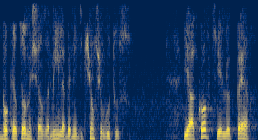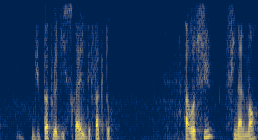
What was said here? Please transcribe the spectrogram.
Bokerto, mes chers amis, la bénédiction sur vous tous. Yaakov, qui est le père du peuple d'Israël de facto, a reçu finalement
